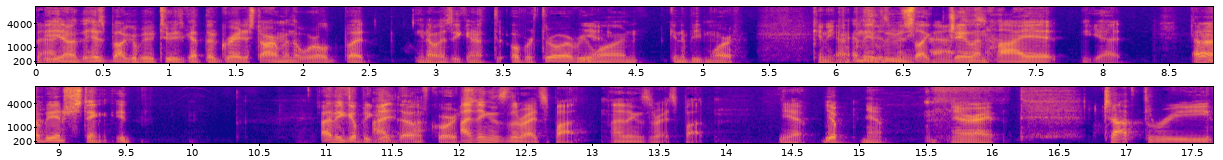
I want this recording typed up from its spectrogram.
you know his bugaboo too. He's got the greatest arm in the world, but you know is he going to th- overthrow everyone? Yeah. Going to be more? Can he? and they lose like Jalin Hyatt. You got. I don't yeah. know. It'll be interesting. It. I think it'll be good I, though. Of course. I think it's the right spot. I think it's the right spot. Yeah. Yep. Yeah. All right. Top three.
